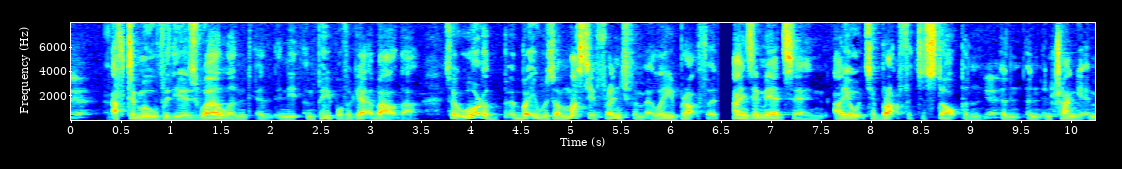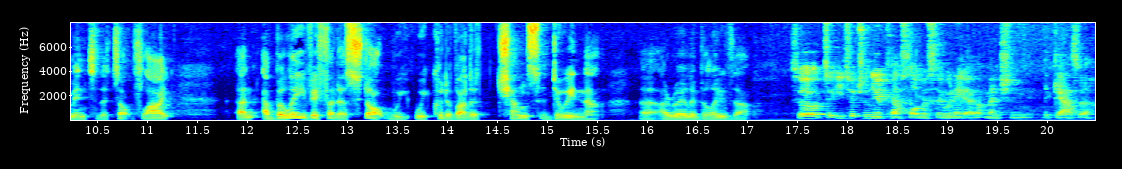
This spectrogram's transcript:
Yeah. have to move with you as well, and and, and, people forget about that. So it were, a, but it was a massive French for me to leave Bradford. Lines in my head saying I owe it to Bradford to stop and, Yeah. and, and, and try and get him into the top flight. And I believe if I'd have stopped, we, we could have had a chance of doing that. Uh, I really believe that. So t- you touched on Newcastle. Obviously, we need to mention the Gazza.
